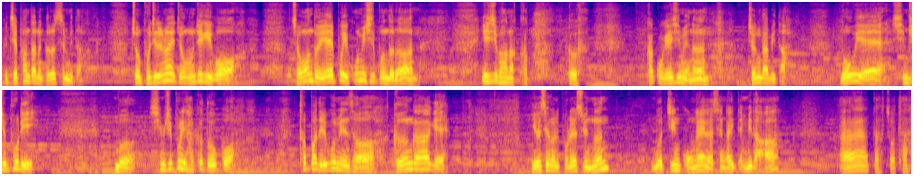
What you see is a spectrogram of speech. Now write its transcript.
그제 판단은 그렇습니다. 좀 부지런하게 좀 움직이고 정원도 예쁘게 꾸미실 분들은 이 집 하나 가, 그, 갖고 계시면은 정답이다. 노후에 심심풀이 뭐 심심풀이 할 것도 없고 텃밭 일구면서 건강하게 여생을 보낼 수 있는 멋진 공간이라 생각이 됩니다. 아따 좋다.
